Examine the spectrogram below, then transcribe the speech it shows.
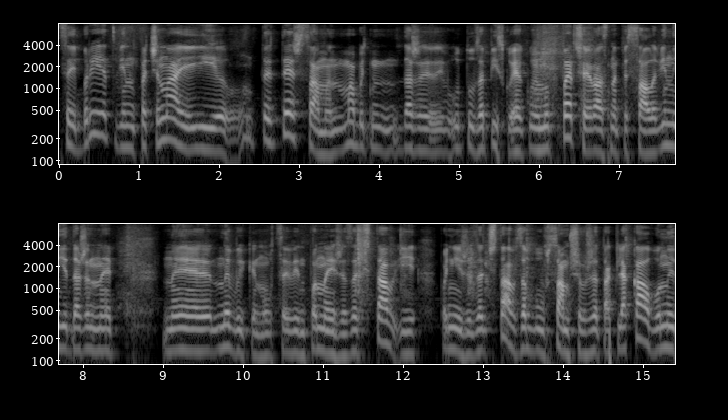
цей бред він починає і ну, те, те ж саме, мабуть, навіть у ту записку, яку йому в перший раз написали, він її навіть не, не, не викинув. Це він по неї же зачитав і по ній же зачитав, забув сам, що вже так лякав. Вони,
